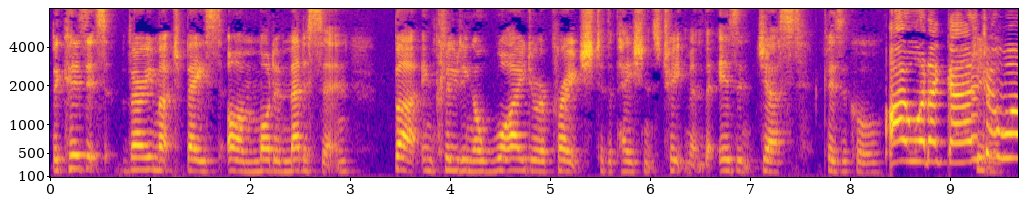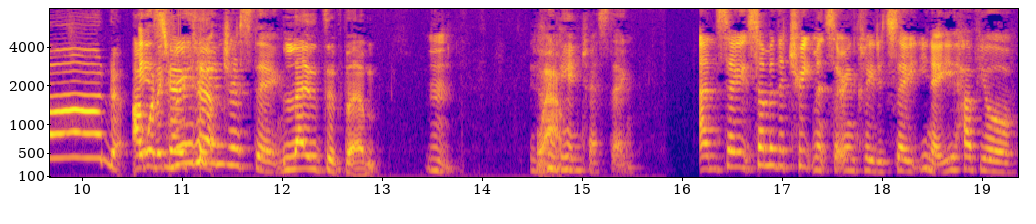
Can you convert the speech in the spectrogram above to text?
because it's very much based on modern medicine but including a wider approach to the patient's treatment that isn't just physical. I want to go to one. I want to go really to interesting. loads of them. Mm. Wow. Really interesting. And so some of the treatments that are included, so you know, you have your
